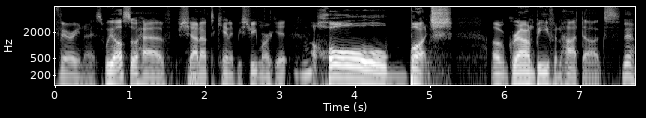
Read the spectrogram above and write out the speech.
Very nice. We also have shout out to Canopy Street Market, mm-hmm. a whole bunch of ground beef and hot dogs. Yeah.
